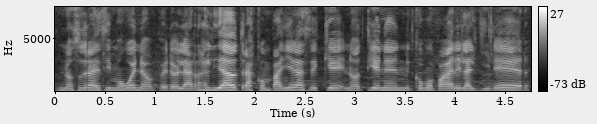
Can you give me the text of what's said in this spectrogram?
nosotras decimos, bueno, pero la realidad de otras compañeras es que no tienen cómo pagar el alquiler,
